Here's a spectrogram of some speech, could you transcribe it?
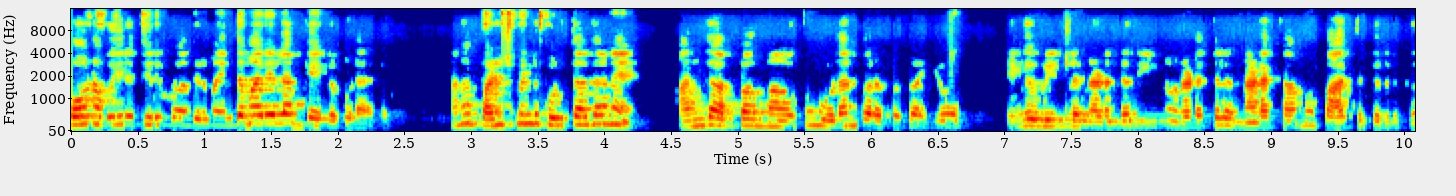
போன உயிரை திரும்ப வந்துடுமா இந்த மாதிரி எல்லாம் கேட்கக்கூடாது. ஆனா பனிஷ்மெண்ட் கொடுத்தா தானே அந்த அப்பா அம்மாவுக்கும் உடன்பிறப்புக்கும் ஐயோ எங்க வீட்டுல நடந்தது இன்னொரு இடத்துல நடக்காம பாத்துக்கிறதுக்கு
